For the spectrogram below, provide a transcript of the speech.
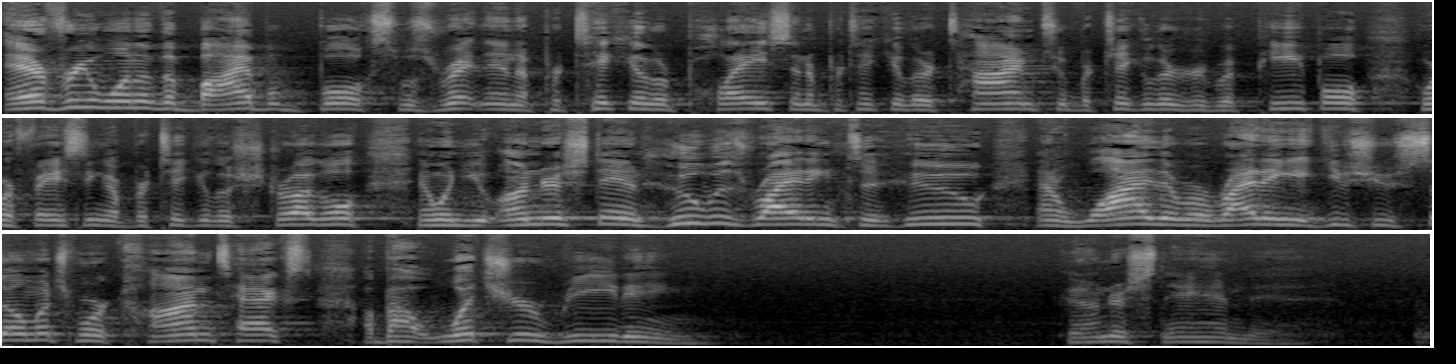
Every one of the Bible books was written in a particular place, in a particular time, to a particular group of people who are facing a particular struggle. And when you understand who was writing to who and why they were writing, it gives you so much more context about what you're reading. You can understand it.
